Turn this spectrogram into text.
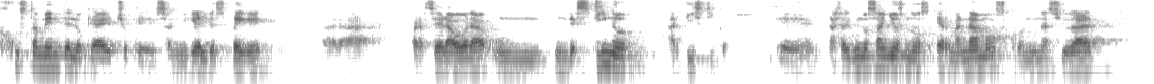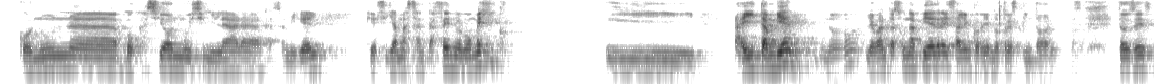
justamente lo que ha hecho que San Miguel despegue para, para ser ahora un, destino artístico. Eh, hace algunos años nos hermanamos con una ciudad con una vocación muy similar a, San Miguel, que se llama Santa Fe, Nuevo México. Y ahí también, ¿no? Levantas una piedra y salen corriendo tres pintores. Entonces,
